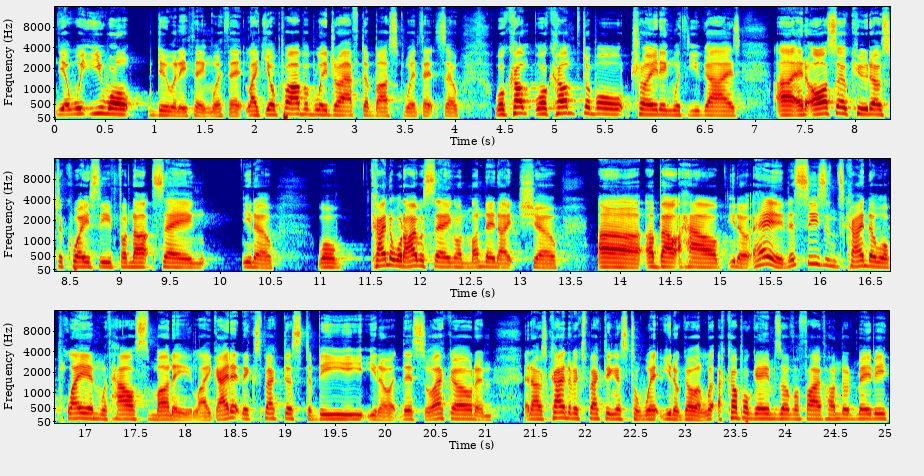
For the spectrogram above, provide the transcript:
Yeah, we, you won't do anything with it. Like you'll probably draft a bust with it. So we're com- we're comfortable trading with you guys. Uh, and also kudos to Kwesi for not saying, you know, well, kind of what I was saying on Monday night show. Uh, about how you know, hey, this season's kind of we're playing with house money. Like I didn't expect us to be, you know, at this record, and and I was kind of expecting us to win, you know, go a, a couple games over 500 maybe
